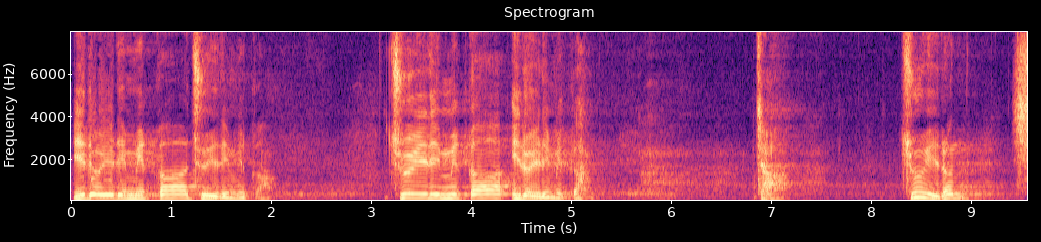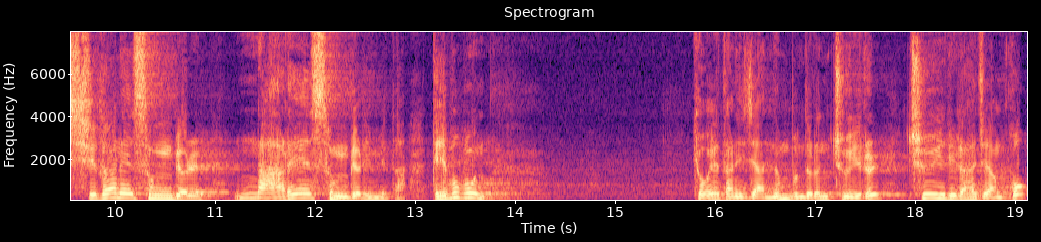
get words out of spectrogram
일요일입니까? 주일입니까? 주일입니까? 일요일입니까? 자, 주일은 시간의 성별, 날의 성별입니다. 대부분 교회 다니지 않는 분들은 주일을 주일이라 하지 않고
